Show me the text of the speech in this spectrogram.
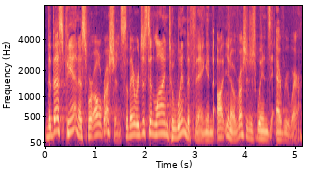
the best pianists were all Russians. So they were just in line to win the thing. And, uh, you know, Russia just wins everywhere.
